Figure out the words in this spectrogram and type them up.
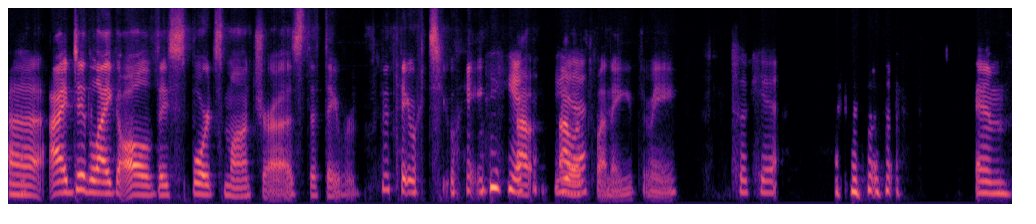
uh, I did like all of the sports mantras that they were that they were doing. yeah, that, that yeah. was funny to me. So cute. and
